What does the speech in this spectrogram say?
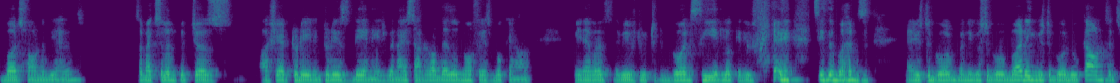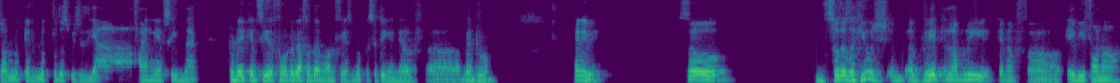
birds found in the islands. Some excellent pictures are shared today in today's day and age. When I started off, there was no Facebook and all. We never we to go and see and look and you see the birds. And used to go when you used to go birding, used to go do counts and sort of look and look for the species. Yeah, finally I've seen that. Today you can see the photographs of them on Facebook sitting in your uh, bedroom. Anyway, so so there's a huge, a great, lovely kind of uh, avifauna,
